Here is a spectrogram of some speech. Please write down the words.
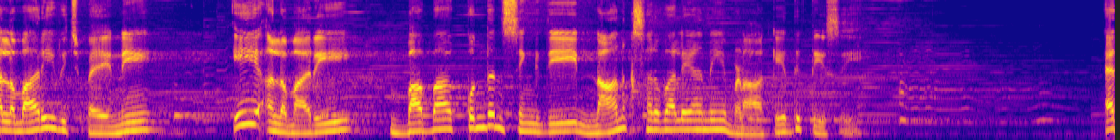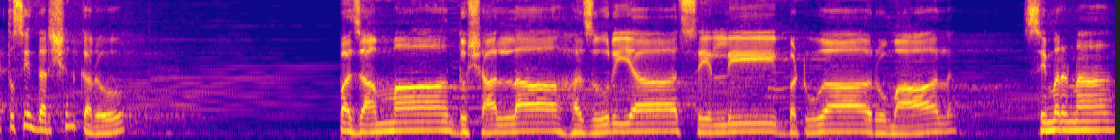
ਅਲਮਾਰੀ ਵਿੱਚ ਪਏ ਨੇ। ਇਹ ਅਲਮਾਰੀ ਬਾਬਾ ਕੁੰਦਨ ਸਿੰਘ ਜੀ ਨਾਨਕਸਰ ਵਾਲਿਆਂ ਨੇ ਬਣਾ ਕੇ ਦਿੱਤੀ ਸੀ। ਇਹ ਤੁਸੀਂ ਦਰਸ਼ਨ ਕਰੋ। ਪਜਾਮਾ, ਦੁਸ਼ਾਲਾ, ਹਜ਼ੂਰੀਆ, ਸੇਲੀ, ਬਟੂਆ, ਰੁਮਾਲ, ਸਿਮਰਨਾ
